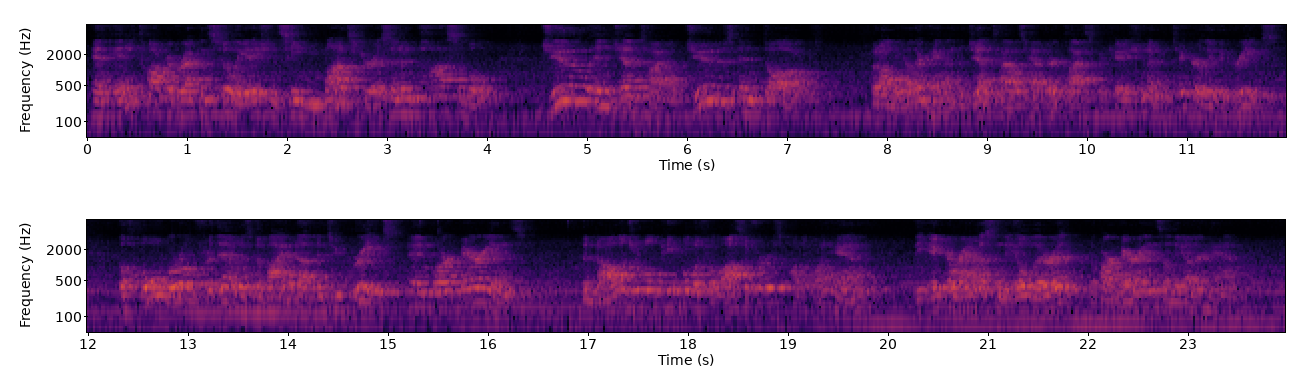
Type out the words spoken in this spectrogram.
and any talk of reconciliation seemed monstrous and impossible. Jew and Gentile, Jews and dogs. But on the other hand, the Gentiles had their classification, and particularly the Greeks. The whole world for them was divided up into Greeks and barbarians. The knowledgeable people, the philosophers, on the one hand, the ignoramus and the illiterate, the barbarians on the other hand,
